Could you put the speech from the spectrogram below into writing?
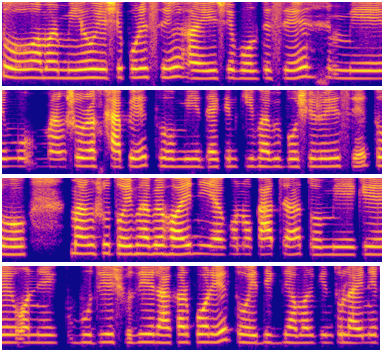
তো আমার মেয়েও এসে পড়েছে। আর এসে বলতেছে, মেয়ে মাংস খাবে। তো মেয়ে দেখেন কীভাবে বসে রয়েছে। তো মাংস তো ওইভাবে হয়নি, এখনও কাঁচা। তো মেয়েকে অনেক বুঝিয়ে সুজিয়ে রাখার পরে তো এই দিক দিয়ে আমার কিন্তু লাইনের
